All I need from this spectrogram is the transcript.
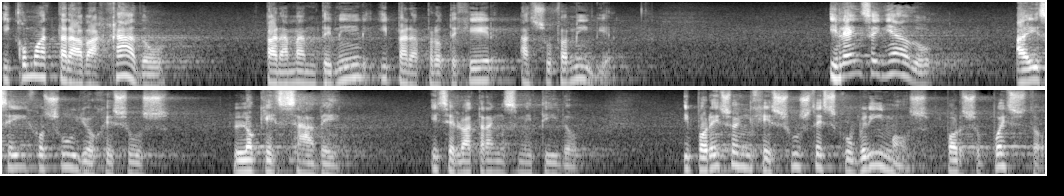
y cómo ha trabajado para mantener y para proteger a su familia. Y le ha enseñado a ese hijo suyo, Jesús, lo que sabe y se lo ha transmitido. Y por eso en Jesús descubrimos, por supuesto,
